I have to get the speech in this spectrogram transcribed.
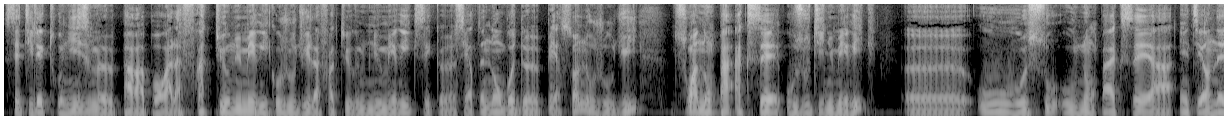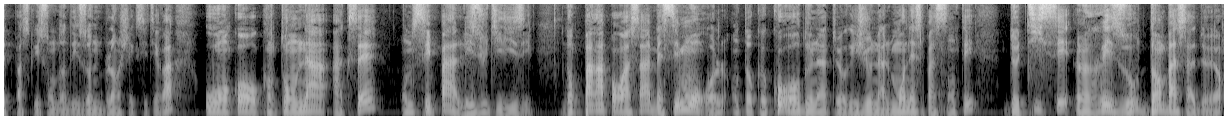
Cet électronisme euh, par rapport à la fracture numérique aujourd'hui, la fracture numérique, c'est qu'un certain nombre de personnes aujourd'hui soit n'ont pas accès aux outils numériques, euh, ou, ou n'ont pas accès à Internet parce qu'ils sont dans des zones blanches, etc. Ou encore, quand on a accès, on ne sait pas les utiliser. Donc, par rapport à ça, ben, c'est mon rôle en tant que coordonnateur régional, mon espace santé, de tisser un réseau d'ambassadeurs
